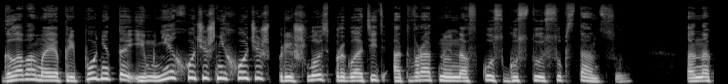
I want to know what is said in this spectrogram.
голова моя приподнята, и мне, хочешь не хочешь, пришлось проглотить отвратную на вкус густую субстанцию. Она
